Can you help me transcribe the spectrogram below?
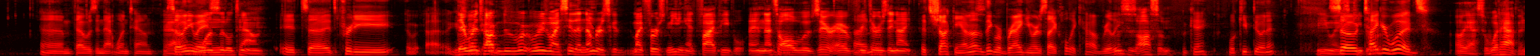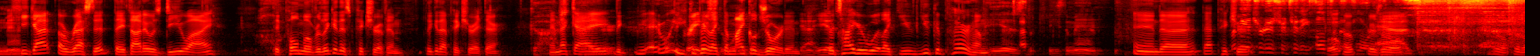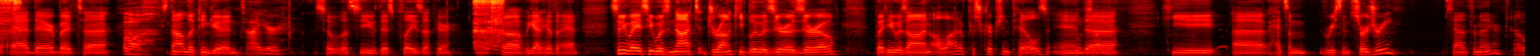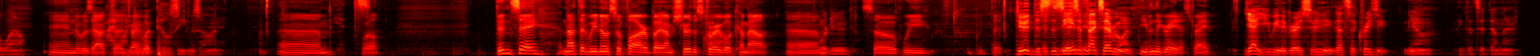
Um, that was in that one town. Yeah, so, anyways, one little town. it's uh, it's pretty. Uh, There were trying- uh, the reason why I say the numbers. My first meeting had five people, and that's all was there every. Thursday night. it's shocking. I don't think we're bragging. We're just like, holy cow, really? This is awesome. Okay, we'll keep doing it. Anyways, so keep it- Tiger Woods, Oh yeah. So what happened, man? he got arrested. They thought it was DUI. They pulled him over. Look at this picture of him. Look at that picture right there. Gosh, And that guy, Tiger. the, everyone- you compare like the the. Michael Jordan, Yeah, he the. Tiger Wood, like you you compare him, he is. He's the man. and uh, that Let me picture. introduce you to the Oh, ultimate Oh, floor there's a little. little little ad there, but uh, Oh, he's not looking good. Tiger. So let's see if this plays up here. Oh, oh, we got to hit the ad. So, anyways, he was not drunk. He blew a zero zero, but he was on a lot of prescription pills, and Looks like uh, it. He uh, had some recent surgery. Sound familiar? Oh wow. And was out I uh, wonder driving. what pills he was on. Um, well, didn't say. Not that we know so far, but I'm sure the story will come out. Um, Poor dude. So we, the, Dude, this disease it- it- affects everyone. even the greatest, right? Yeah, you could be the greatest at anything. That's the crazy. You know, I think that's it down there.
